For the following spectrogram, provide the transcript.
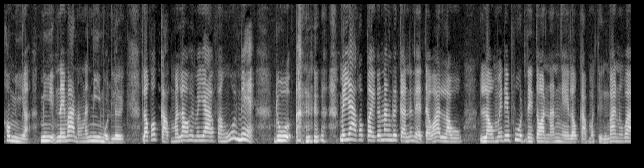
เขามีอะ มีในบ้านหลังนั้นมีหมดเลย เราก็กลับมาเล่าให้แม่ย่าฟังอุ้ยแม่ ดูแม่ย่าเขาไปก็นั่งด้วยกันนั่นแหละ แต่ว่าเราเราไม่ได้พูดในตอนนั้นไง เรากลับมาถึงบ้านว่า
